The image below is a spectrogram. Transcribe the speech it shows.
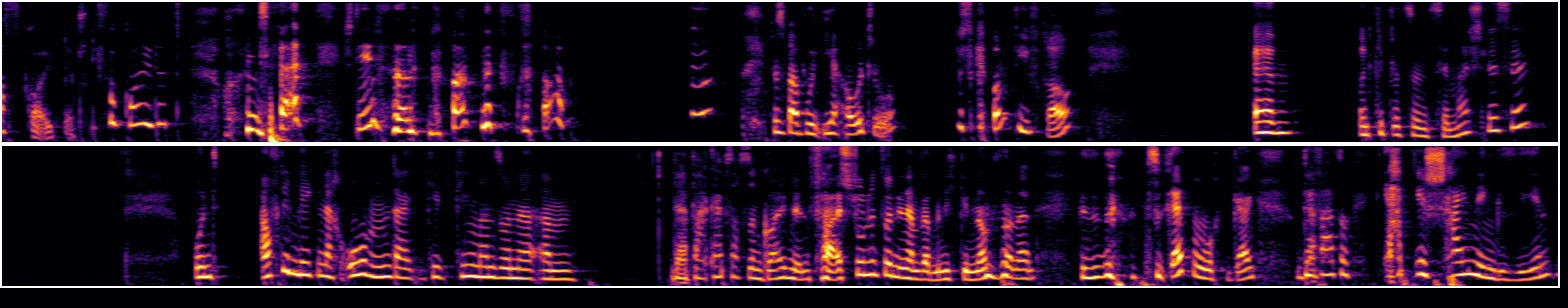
aus Gold, natürlich vergoldet. Und dann stehen wir und dann kommt eine Frau. Das war wohl ihr Auto. Es kommt die Frau ähm, und gibt uns so einen Zimmerschlüssel und auf dem Weg nach oben, da ging man so eine, ähm, da gab es auch so einen goldenen Fahrstuhl und so, den haben wir aber nicht genommen, sondern wir sind so eine Treppe hochgegangen. Und da war so, habt ihr Shining gesehen?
